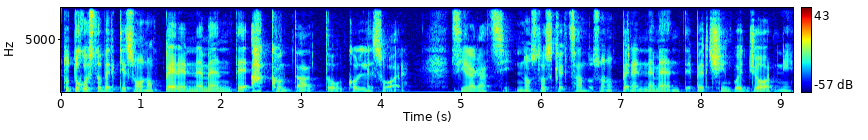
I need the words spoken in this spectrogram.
Tutto questo perché sono perennemente a contatto con le suore. Sì ragazzi, non sto scherzando, sono perennemente per 5 giorni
